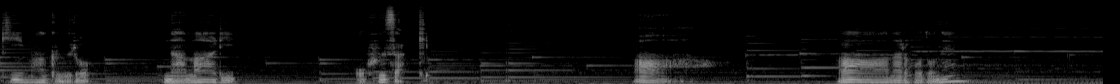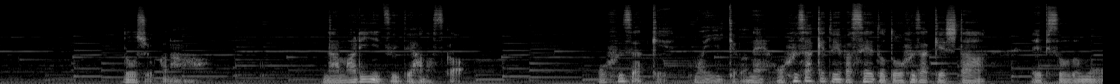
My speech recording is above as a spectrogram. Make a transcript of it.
キマグロ、鉛、おふざけ。ああ。ああ、なるほどね。どうしようかな。鉛について話すか。おふざけもいいけどね。おふざけといえば生徒とおふざけしたエピソードも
